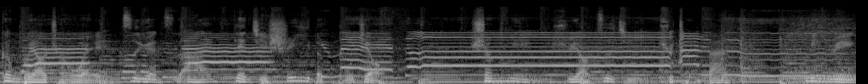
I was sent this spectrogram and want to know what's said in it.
更不要成为自怨自哀、惦记失意的苦酒。生命需要自己去承担，命运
